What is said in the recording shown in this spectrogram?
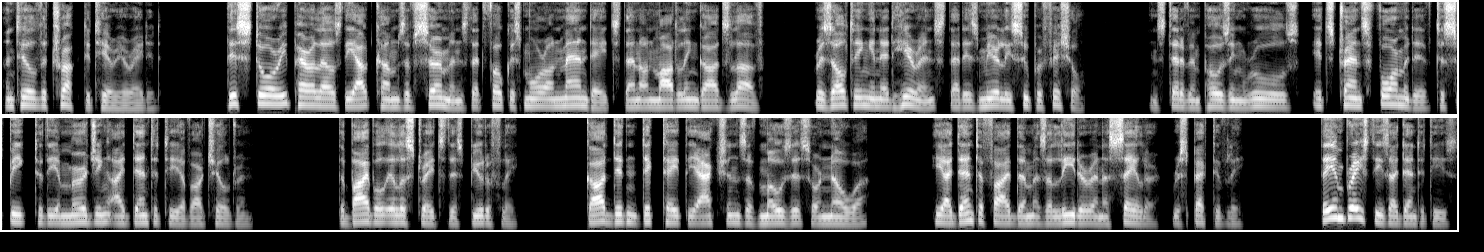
until the truck deteriorated. This story parallels the outcomes of sermons that focus more on mandates than on modeling God's love, resulting in adherence that is merely superficial. Instead of imposing rules, it's transformative to speak to the emerging identity of our children. The Bible illustrates this beautifully. God didn't dictate the actions of Moses or Noah, He identified them as a leader and a sailor, respectively. They embraced these identities,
